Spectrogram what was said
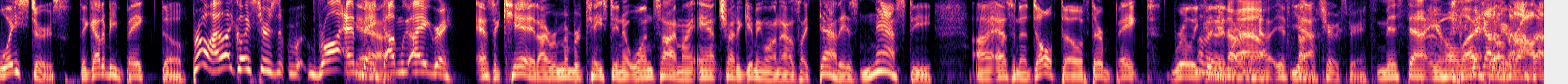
Oysters, they got to be baked though. Bro, I like oysters raw and Yeah. baked. I'm, I agree. As a kid, I remember tasting it one time. My aunt tried to give me one. I was like, "That is nasty." Uh, as an adult, though, if they're baked, really Well, good. not really Wow. have- it's Yeah. not the true experience. Missed out your whole life. Gotta be though.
